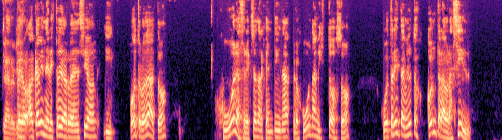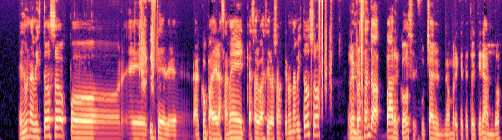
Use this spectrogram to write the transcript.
Claro, Pero acá viene la historia de redención y otro dato, jugó en la selección argentina, pero jugó un amistoso, jugó 30 minutos contra Brasil, en un amistoso por, eh, viste, la Copa de las Américas, algo así lo llaman, que era un amistoso, reemplazando a Barcos, escuchar el nombre que te estoy tirando.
